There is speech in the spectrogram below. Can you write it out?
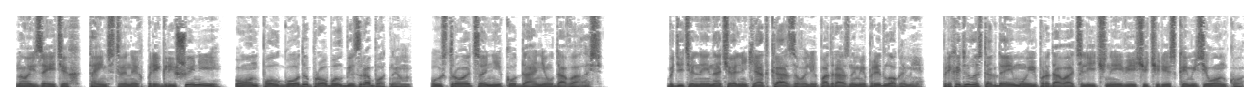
Но из-за этих таинственных прегрешений он полгода пробыл безработным, устроиться никуда не удавалось. Бдительные начальники отказывали под разными предлогами. Приходилось тогда ему и продавать личные вещи через комиссионку,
